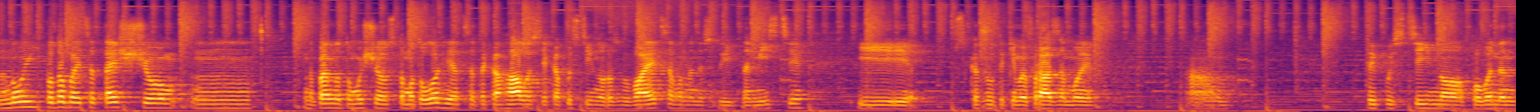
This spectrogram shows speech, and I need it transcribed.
Ну і подобається те, що напевно, тому що стоматологія це така галузь, яка постійно розвивається, вона не стоїть на місці. І скажу такими фразами, ти постійно повинен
